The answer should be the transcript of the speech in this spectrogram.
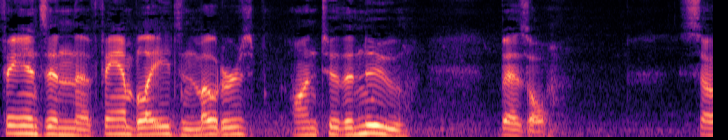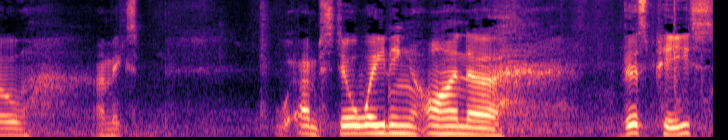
fans and the fan blades and motors onto the new bezel. So I'm I'm still waiting on uh, this piece,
